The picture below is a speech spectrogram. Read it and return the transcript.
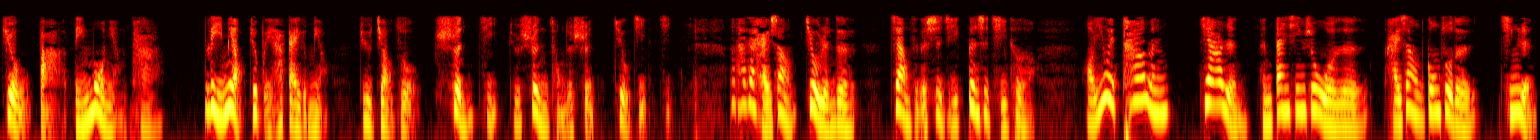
就把林默娘她立庙，就给她盖一个庙，就叫做顺济，就顺从的顺，救济的济。那他在海上救人的这样子的事迹更是奇特啊！哦，因为他们家人很担心，说我的海上工作的亲人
